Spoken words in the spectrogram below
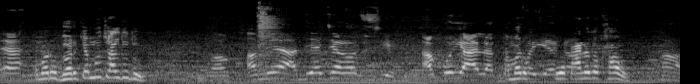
હે? તમારું ઘર કેમનું ચાલતું હતું અમે આ બે જણા જ છીએ આ કોઈ આલત તમારું કોક આને તો ખાવ હા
